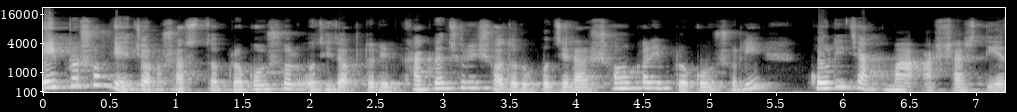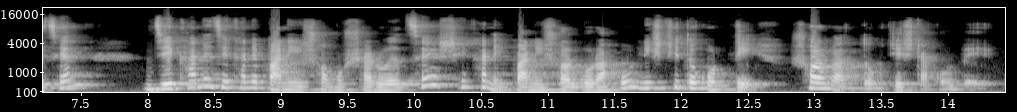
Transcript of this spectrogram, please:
এই প্রসঙ্গে জনস্বাস্থ্য প্রকৌশল অধিদপ্তরের খাগড়াছড়ি সদর উপজেলার সহকারী প্রকৌশলী কলি চাকমা আশ্বাস দিয়েছেন, যেখানে যেখানে পানির সমস্যা রয়েছে, সেখানে পানি সরবরাহ নিশ্চিত করতে সর্বাত্মক চেষ্টা করবে।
